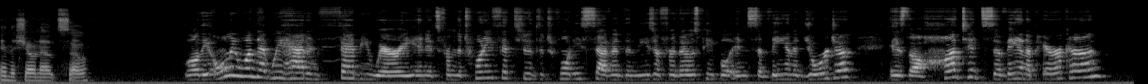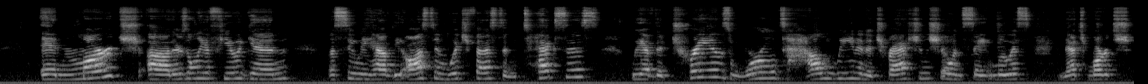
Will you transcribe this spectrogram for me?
in the show notes. So, Well, the only one that we had in February, and it's from the 25th to the 27th, and these are for those people in Savannah, Georgia, is the Haunted Savannah Paracon. In March, uh, there's only a few again. Let's see, we have the Austin Witch Fest in Texas. We have the Trans Worlds Halloween and Attraction Show in St. Louis, and that's March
